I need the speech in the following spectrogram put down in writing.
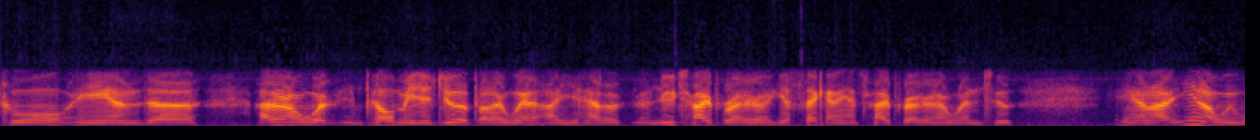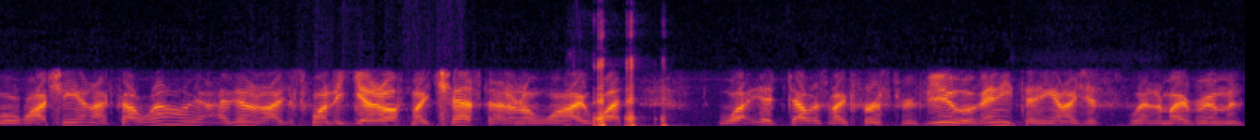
school, and uh, I don't know what impelled me to do it, but I went. I had a, a new typewriter, I guess, secondhand typewriter, and I went into, and I, you know, we were watching it, and I thought, well, I don't know, I just wanted to get it off my chest. I don't know why, what, what. It, that was my first review of anything, and I just went in my room and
